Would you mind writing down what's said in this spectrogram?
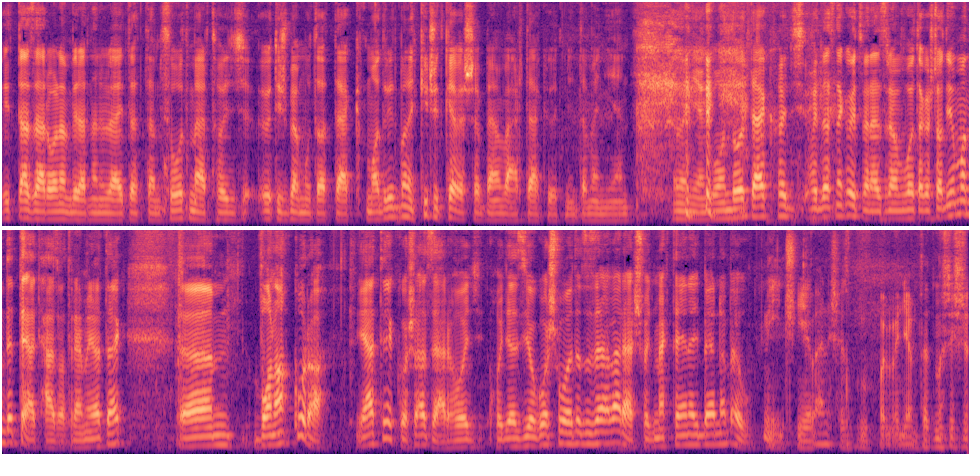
itt Azáról nem véletlenül ejtettem szót, mert hogy őt is bemutatták Madridban, egy kicsit kevesebben várták őt, mint amennyien, amennyien gondolták, hogy, hogy lesznek 50 ezeren voltak a stadionban, de telt házat reméltek. Öm, van akkora játékos, Azár, hogy, hogy ez jogos volt az az elvárás, hogy megteljen egy Bernabeu? nincs nyilván, és ez, hogy mondjam, tehát most is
